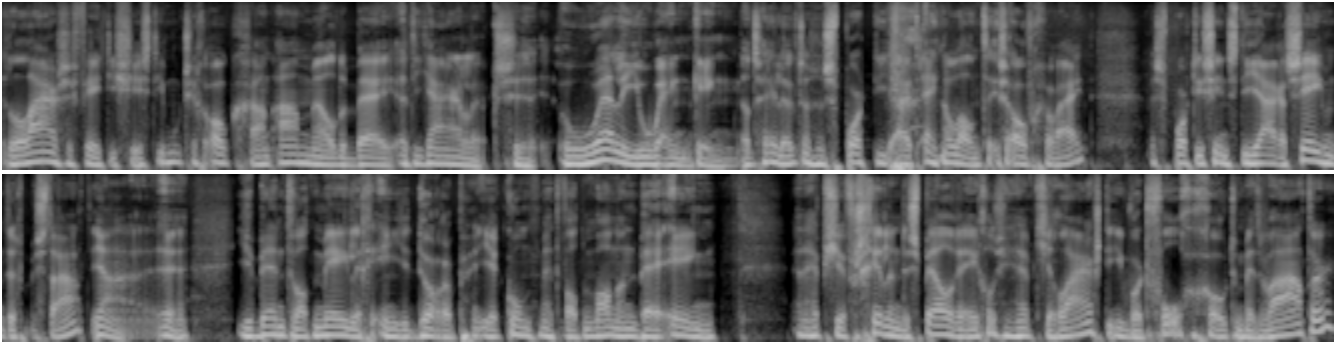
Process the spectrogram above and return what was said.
laarzenfetischist, die moet zich ook gaan aanmelden bij het jaarlijkse Wallywwanking. Dat is heel leuk. Dat is een sport die uit Engeland is overgewaaid. Een sport die sinds de jaren zeventig bestaat. Ja, eh, je bent wat melig in je dorp. Je komt met wat mannen bijeen. En dan heb je verschillende spelregels. Je hebt je laars, die wordt volgegoten met water.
